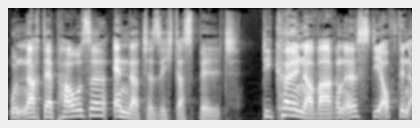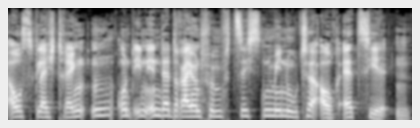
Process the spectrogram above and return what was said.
Und nach der Pause änderte sich das Bild. Die Kölner waren es, die auf den Ausgleich drängten und ihn in der 53. Minute auch erzielten.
